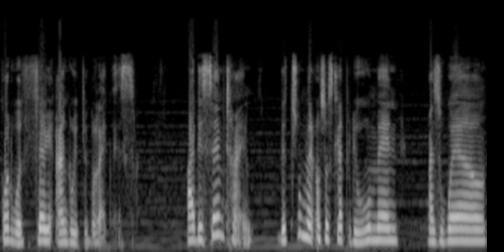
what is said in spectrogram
God was very angry with people like this. At the same time, the two men also slept with the woman as well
